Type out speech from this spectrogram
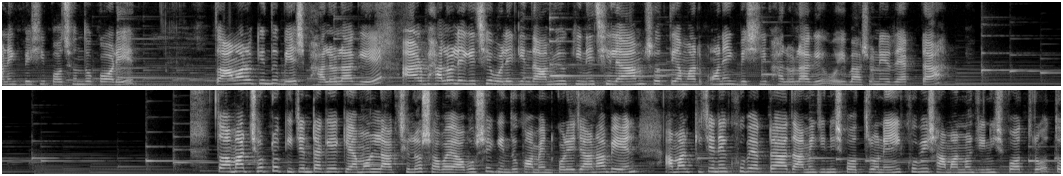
অনেক বেশি পছন্দ করে, তো আমারও কিন্তু বেশ ভালো লাগে। আর ভালো লেগেছে বলে কিন্তু আমিও কিনেছিলাম। সত্যি আমার অনেক বেশি ভালো লাগে ওই বাসনের র্যাকটা। তো আমার ছোট্ট কিচেনটাকে কেমন লাগছিল সবাই অবশ্যই কিন্তু কমেন্ট করে জানাবেন। আমার কিচেনে খুব একটা দামি জিনিসপত্র নেই, খুবই সামান্য জিনিসপত্র, তো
